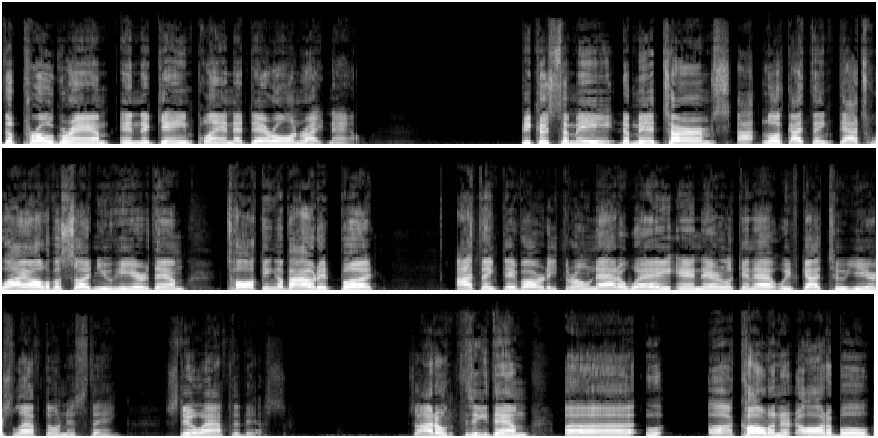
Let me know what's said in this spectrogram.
the program and the game plan that they're on right now. Because to me, the midterms, uh, look, I think that's why all of a sudden you hear them talking about it, but I think they've already thrown that away and they're looking at we've got two years left on this thing still after this. So I don't see them uh, uh, calling it audible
